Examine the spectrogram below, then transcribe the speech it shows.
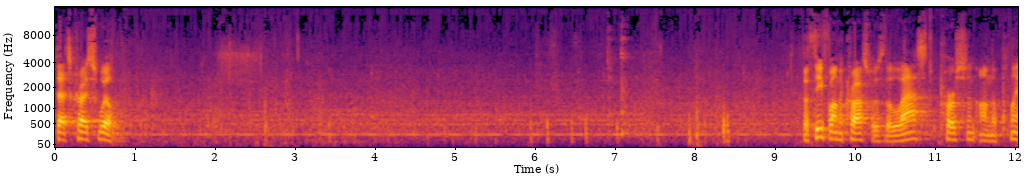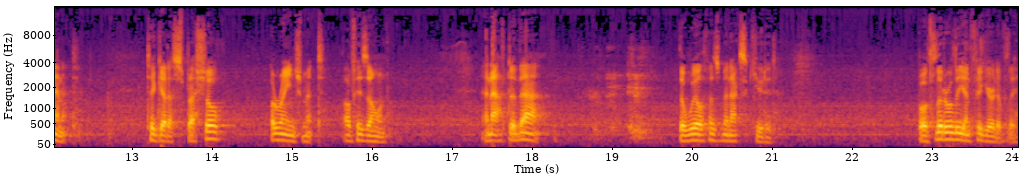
That's Christ's will. The thief on the cross was the last person on the planet to get a special arrangement of his own. And after that, the will has been executed, both literally and figuratively.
